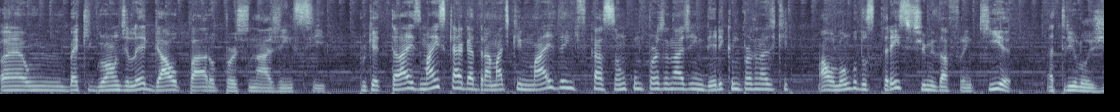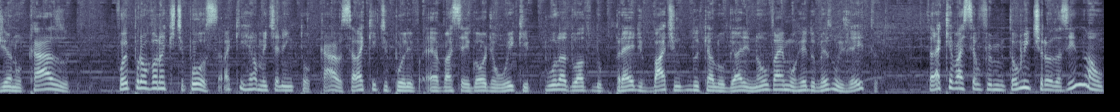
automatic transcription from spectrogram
é, um background legal para o personagem em si. Porque traz mais carga dramática e mais identificação com o personagem dele, que um personagem que, ao longo dos três filmes da franquia, da trilogia no caso, foi provando que, tipo, será que realmente ele é intocável? Será que, tipo, ele é, vai ser igual o John Wick, pula do alto do prédio, bate em tudo que é lugar e não vai morrer do mesmo jeito? Será que vai ser um filme tão mentiroso assim? Não.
